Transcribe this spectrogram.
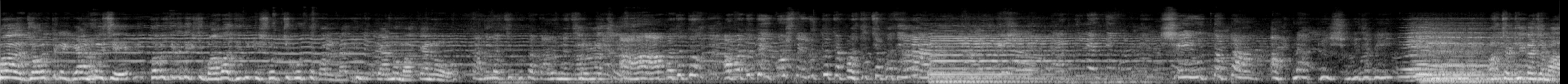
মা জগৎ থেকে জ্ঞান হয়েছে তবে থেকে দেখছি বাবা দিদিকে সহ্য করতে পারে না। কিন্তু কেন মা কেন? কারণ আছে কোথা কারণ আছে। আপাতত আপাতত এই প্রশ্নের উত্তরটা একদিন একদিন সেই উত্তরটা আপনা আপনি সরে যাবে আচ্ছা ঠিক আছে মা।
